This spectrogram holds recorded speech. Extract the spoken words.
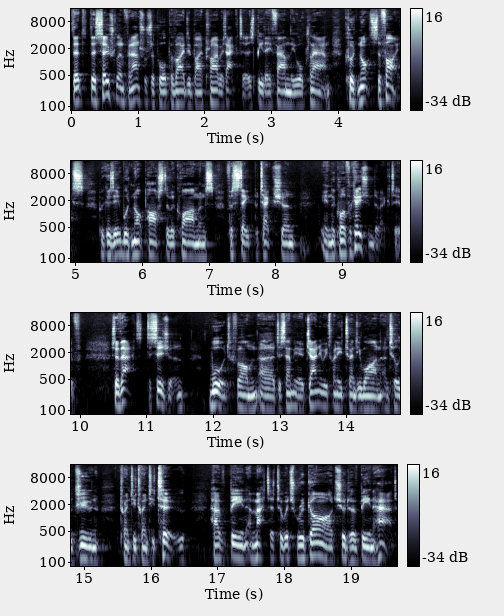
that the social and financial support provided by private actors, be they family or clan, could not suffice because it would not pass the requirements for state protection in the qualification directive. So that decision would, from uh, December, January 2021 until June 2022, have been a matter to which regard should have been had.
